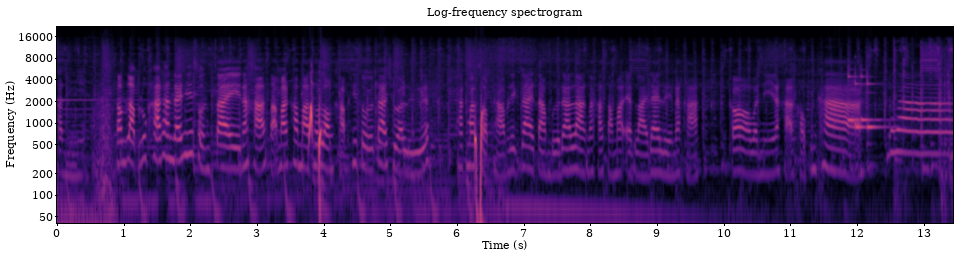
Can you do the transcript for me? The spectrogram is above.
คันนี้สำหรับลูกค้าท่านใดที่สนใจนะคะ สามารถเข้ามาทดลองขับที่ Toyota ชัวร์หรือทักมาสอบถามเล็กได้ตามเบอร์ด้านล่างนะคะ สามารถแอดไลน์ได้เลยนะคะ ก็วันนี้นะคะขอบคุณค่ะบ๊ายบาย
